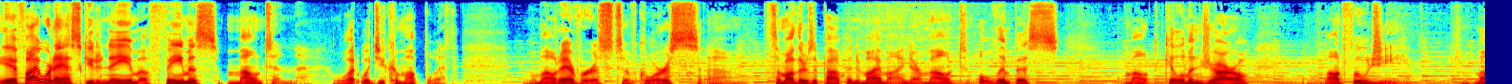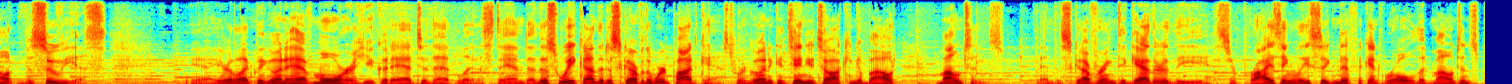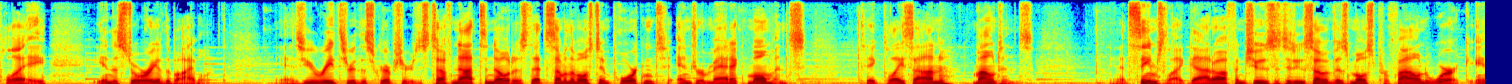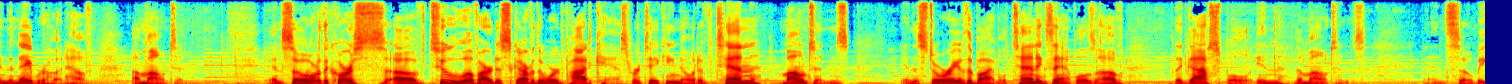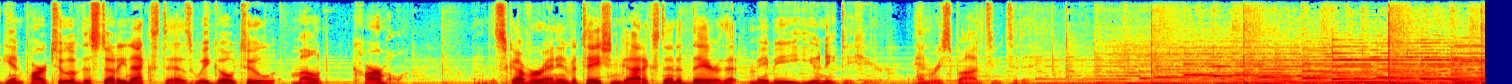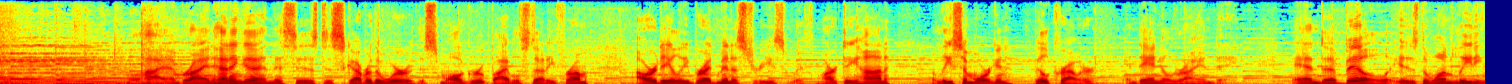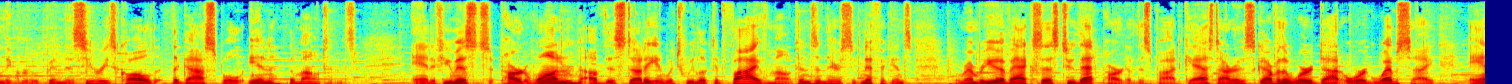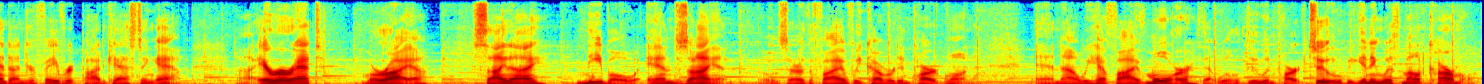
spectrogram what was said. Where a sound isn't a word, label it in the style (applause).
If I were to ask you to name a famous mountain, what would you come up with? Well, Mount Everest, of course. Um, some others that pop into my mind are Mount Olympus, Mount Kilimanjaro, uh, Mount Fuji, (laughs) Mount Vesuvius. Yeah, you're likely going to have more you could add to that list. And uh, this week on the Discover the Word podcast, we're going to continue talking about mountains and discovering together the surprisingly significant role that mountains play in the story of the Bible. As you read through the scriptures, it's tough not to notice that some of the most important and dramatic moments take place on mountains. And it seems like God often chooses to do some of his most profound work in the neighborhood of a mountain. And so, over the course of two of our Discover the Word podcasts, we're taking note of 10 mountains in the story of the Bible, 10 examples of the gospel in the mountains. And so, begin part two of this study next as we go to Mount Carmel and discover an invitation God extended there that maybe you need to hear and respond to today. Well, hi, I'm Brian Hettinga, and this is Discover the Word, the small group Bible study from Our Daily Bread Ministries with Mart DeHaan, Elisa Morgan, Bill Crowder, and Daniel Ryan Day. And uh, Bill is the one leading the group in this series called The Gospel in the Mountains. And if you missed part one of this study, in which we looked at five mountains and their significance, remember you have access to that part of this podcast on our discovertheword.org website and on your favorite podcasting app. Uh, Ararat, Moriah, Sinai, Nebo, and Zion. Those are the five we covered in part one. And now we have five more that we'll do in part two, beginning with Mount Carmel,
